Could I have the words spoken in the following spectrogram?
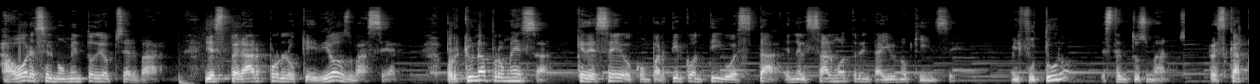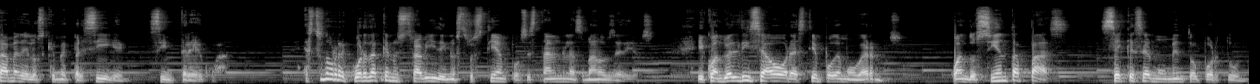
ahora es el momento de observar y esperar por lo que Dios va a hacer. Porque una promesa que deseo compartir contigo está en el Salmo 31.15. Mi futuro está en tus manos. Rescátame de los que me persiguen sin tregua. Esto nos recuerda que nuestra vida y nuestros tiempos están en las manos de Dios. Y cuando Él dice ahora es tiempo de movernos, cuando sienta paz, sé que es el momento oportuno.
